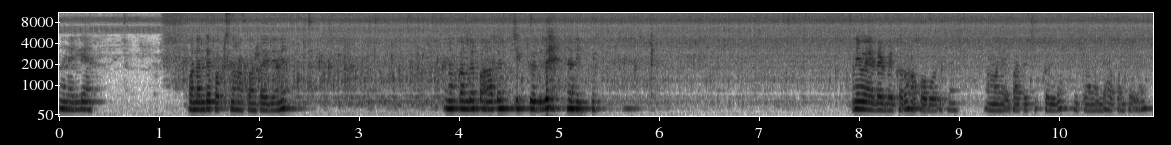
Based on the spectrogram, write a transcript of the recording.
ನಾನಿಲ್ಲಿ ಒಂದೊಂದೇ ಪಪ್ಸ್ನ ಹಾಕೊತಾ ಇದ್ದೀನಿ. ಯಾಕಂದರೆ ಪಾತ್ರೆ ಚಿಕ್ಕದಿದೆ, ಅದಕ್ಕೆ ನೀವು ಎರಡು ಬೇಕಾದ್ರೂ ಹಾಕೋಬೋದು. ನಮ್ಮ ಮನೆ ಪಾತ್ರೆ ಚಿಕ್ಕದಿದೆ ಅದಕ್ಕೆ ಆಮೇಲೆ ಹಾಕೊತಾ ಇದ್ದೀನಿ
